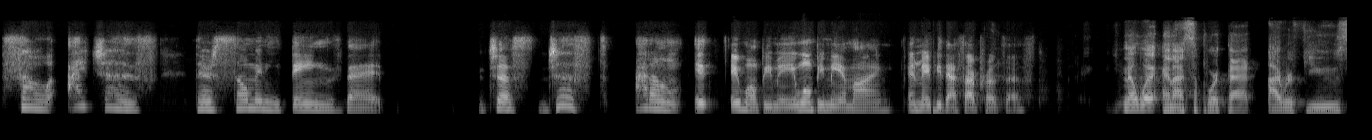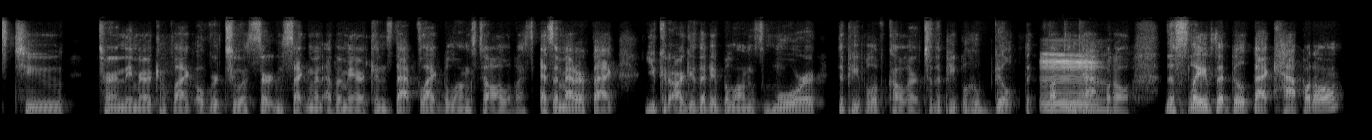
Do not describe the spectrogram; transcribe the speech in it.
So I just, there's so many things that just, just I don't it it won't be me. It won't be me and mine. And maybe that's our protest. You know what? And I support that. I refuse to turn the American flag over to a certain segment of Americans. That flag belongs to all of us. As a matter of fact, you could argue that it belongs more to people of color, to the people who built the mm. fucking Capitol, the slaves that built that Capitol.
